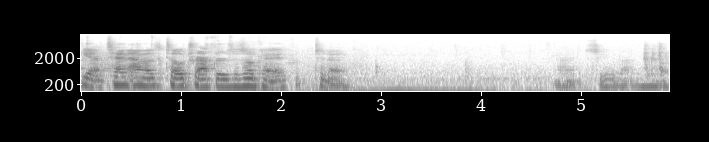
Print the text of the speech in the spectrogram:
Yeah, 10 out of the 12 chapters is okay for today. Alright, see what we got in here.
